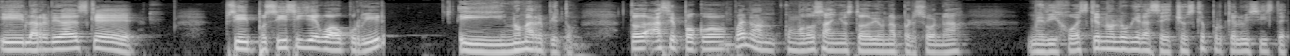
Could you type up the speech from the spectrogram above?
Y la realidad es que sí, pues sí, sí llegó a ocurrir y no me arrepiento. Hace poco, bueno, como dos años todavía una persona me dijo, es que no lo hubieras hecho, es que por qué lo hiciste.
